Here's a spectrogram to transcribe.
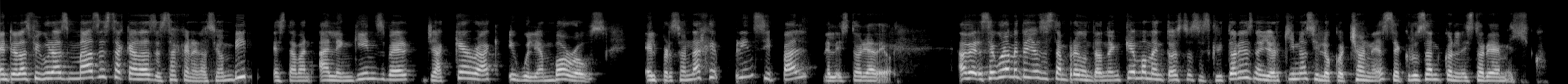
Entre las figuras más destacadas de esta generación beat estaban Allen Ginsberg, Jack Kerouac y William Burroughs, el personaje principal de la historia de hoy. A ver, seguramente ellos se están preguntando en qué momento estos escritores neoyorquinos y locochones se cruzan con la historia de México.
